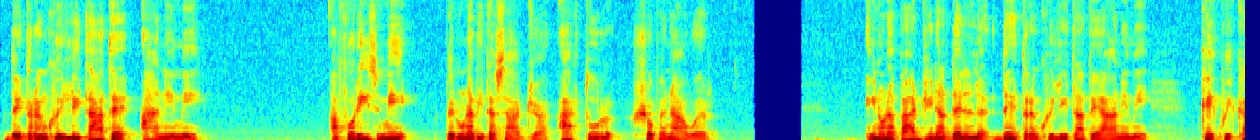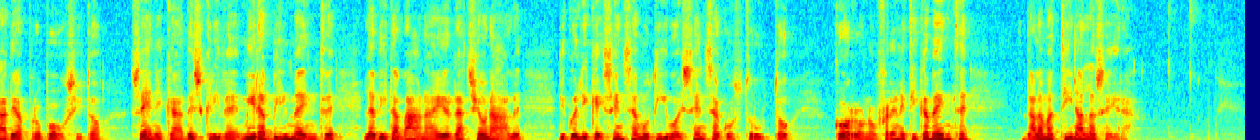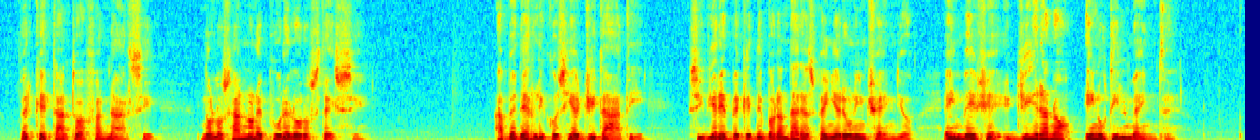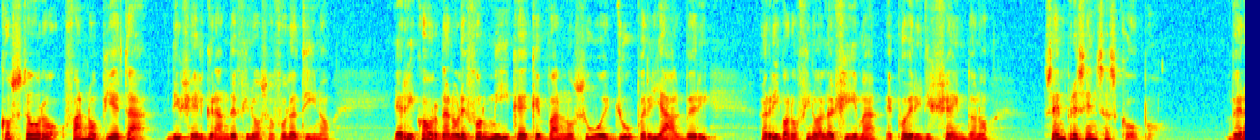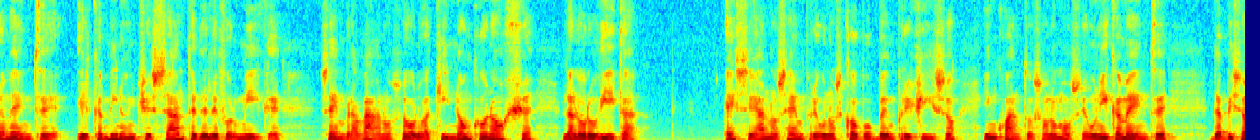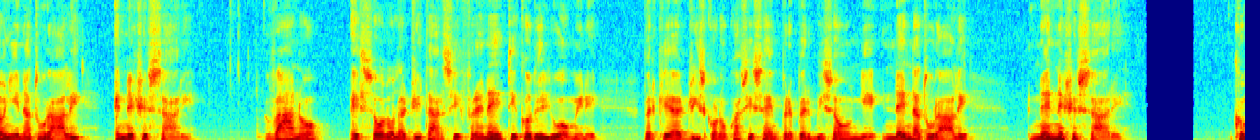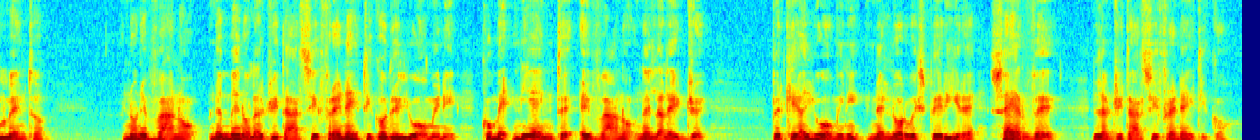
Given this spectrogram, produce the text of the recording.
De tranquillitate animi. Aforismi per una vita saggia. Arthur Schopenhauer. In una pagina del De tranquillitate animi che qui cade a proposito, Seneca descrive mirabilmente la vita vana e irrazionale di quelli che senza motivo e senza costrutto corrono freneticamente dalla mattina alla sera. Perché tanto affannarsi? Non lo sanno neppure loro stessi. A vederli così agitati si direbbe che debbano andare a spegnere un incendio e invece girano inutilmente. Costoro fanno pietà, dice il grande filosofo latino, e ricordano le formiche che vanno su e giù per gli alberi, arrivano fino alla cima e poi ridiscendono, sempre senza scopo. Veramente il cammino incessante delle formiche sembra vano solo a chi non conosce la loro vita. Esse hanno sempre uno scopo ben preciso in quanto sono mosse unicamente da bisogni naturali e necessari. Vano è solo l'agitarsi frenetico degli uomini, perché agiscono quasi sempre per bisogni né naturali né necessari. Commento. Non è vano nemmeno l'agitarsi frenetico degli uomini, come niente è vano nella legge, perché agli uomini nel loro esperire serve l'agitarsi frenetico.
